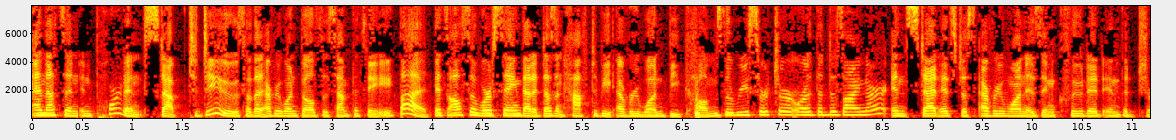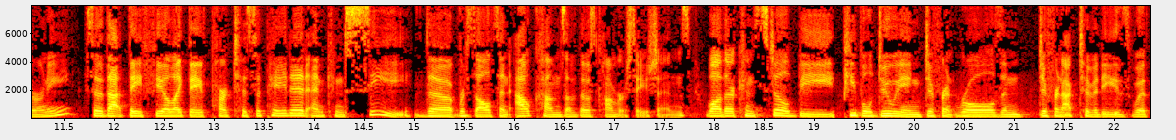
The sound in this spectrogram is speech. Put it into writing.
And that's an important step to do so that everyone builds this empathy. But it's also worth saying that it doesn't have to be everyone becomes the researcher or the designer. Instead, it's just everyone is included in the journey so that they feel like they've participated and can see the results and outcomes of those conversations while there can still be people doing different roles and different activities with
